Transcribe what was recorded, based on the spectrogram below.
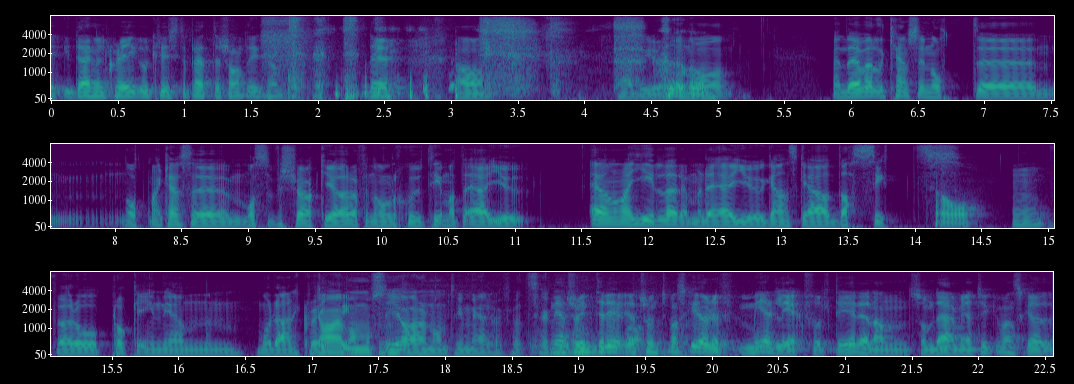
är Daniel Craig och Christer Pettersson liksom. Det, ja. Herregud. Ja, men det är väl kanske något, eh, något man kanske måste försöka göra för 07-temat är ju, även om man gillar det, men det är ju ganska dassigt Ja. Mm. för att plocka in i en modern Ja, Craig-film. man måste göra någonting med det för att det ska Men jag gå. tror, inte det, jag tror inte man ska göra det mer lekfullt, det är redan som det är. Men jag tycker man ska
